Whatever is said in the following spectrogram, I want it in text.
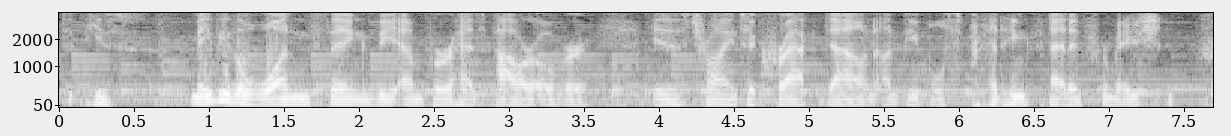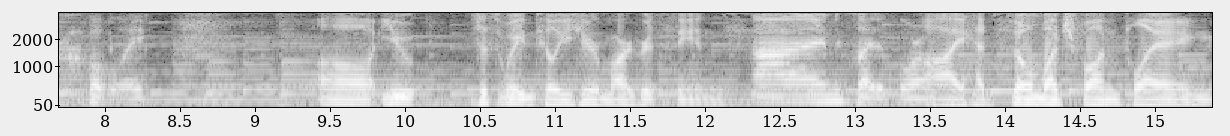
To, he's maybe the one thing the emperor has power over is trying to crack down on people spreading that information. Probably. Oh, you just wait until you hear Margaret's scenes. I'm excited for him. I had so much fun playing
